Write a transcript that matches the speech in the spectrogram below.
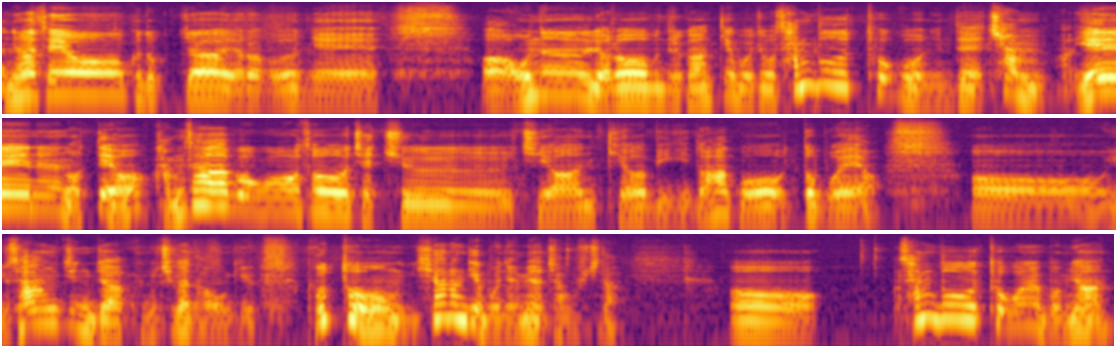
안녕하세요, 구독자 여러분. 예. 어, 오늘 여러분들과 함께 보죠. 3부 토건인데, 참, 얘는 어때요? 감사보고서 제출 지연 기업이기도 하고, 또 뭐예요? 어, 유상증자 공시가 나온 기업. 보통 희한한 게 뭐냐면, 자, 봅시다. 어, 3부 토건을 보면,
